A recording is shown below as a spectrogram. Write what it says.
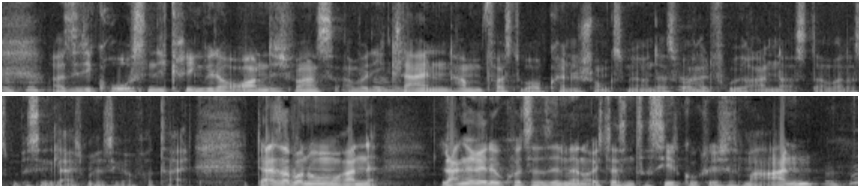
Mhm. Also die Großen, die kriegen wieder ordentlich was, aber die mhm. Kleinen haben fast überhaupt keine Chance mehr. Und das war mhm. halt früher anders. Da war das ein bisschen gleichmäßiger verteilt. Da ist aber nur am Rande. Lange Rede, kurzer Sinn, wenn euch das interessiert, guckt euch das mal an. Mhm.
